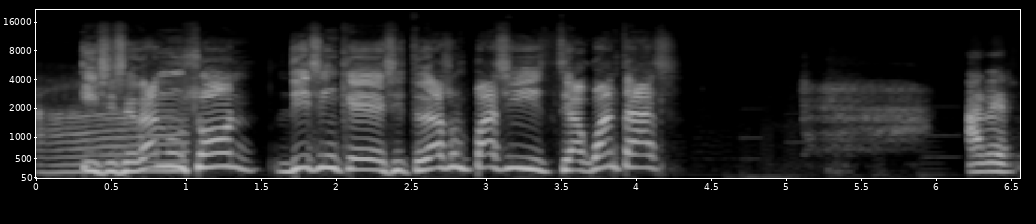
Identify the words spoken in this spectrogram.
Ah. Y si se dan un son, dicen que si te das un pas y te aguantas. A ver,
